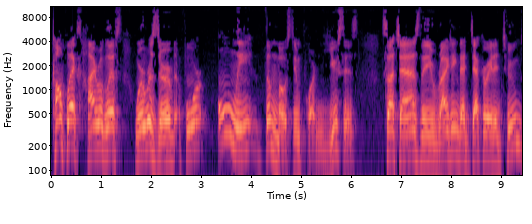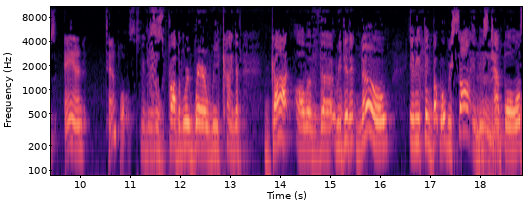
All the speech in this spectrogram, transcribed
complex hieroglyphs were reserved for only the most important uses, such as the writing that decorated tombs and temples. This is probably where we kind of got all of the. We didn't know anything but what we saw in these hmm. temples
